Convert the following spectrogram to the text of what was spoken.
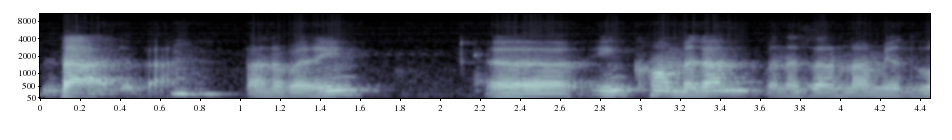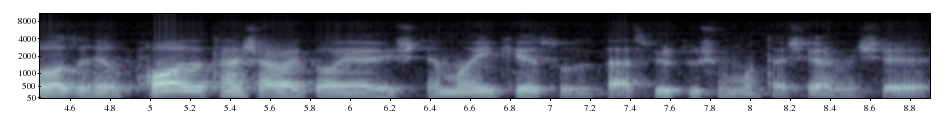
بله بله. بنابراین این کاملا به نظر من میاد واضحه. قاعدتا شبکه های اجتماعی که صوت تصویر توشون منتشر میشه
